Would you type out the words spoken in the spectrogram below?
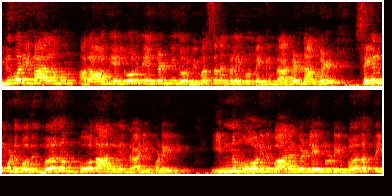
இதுவரை காலமும் அதாவது எல்லோருமே எங்கள் மீது ஒரு விமர்சனங்களை முன்வைக்கின்றார்கள். நாங்கள் செயல்படுவது வேகம் போதாது என்ற அடிப்படையில். இன்னும் ஓரிரு வாரங்களில் எங்களுடைய வேகத்தை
